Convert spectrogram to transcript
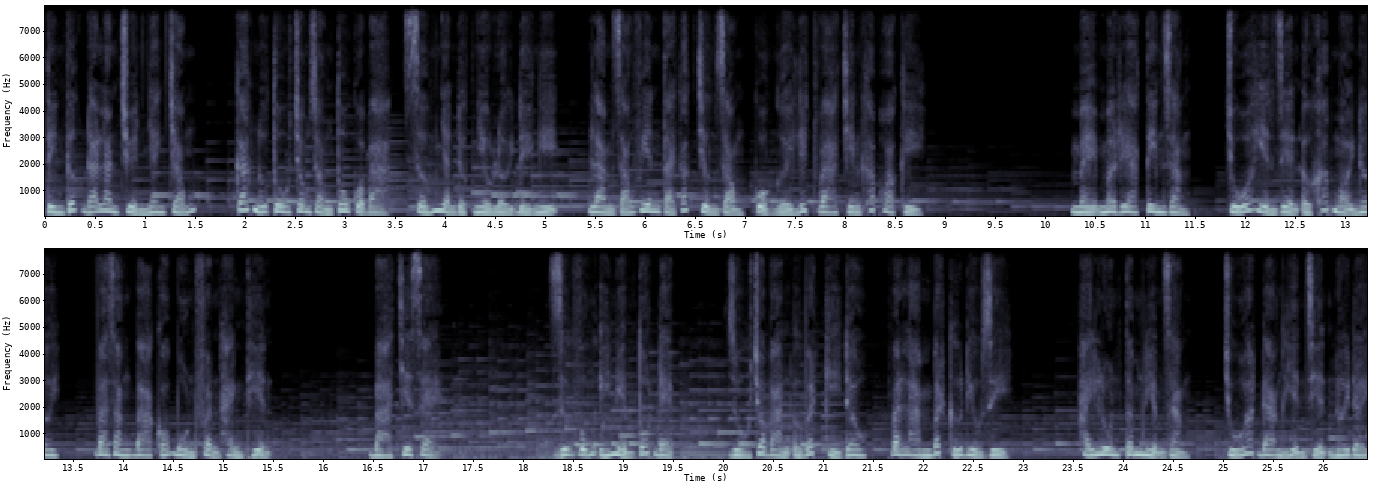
Tin tức đã lan truyền nhanh chóng, các nữ tu trong dòng tu của bà sớm nhận được nhiều lời đề nghị làm giáo viên tại các trường dòng của người Litva trên khắp Hoa Kỳ. Mẹ Maria tin rằng Chúa hiện diện ở khắp mọi nơi và rằng bà có bổn phận hành thiện. Bà chia sẻ, giữ vững ý niệm tốt đẹp, dù cho bạn ở bất kỳ đâu và làm bất cứ điều gì. Hãy luôn tâm niệm rằng Chúa đang hiện diện nơi đây.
